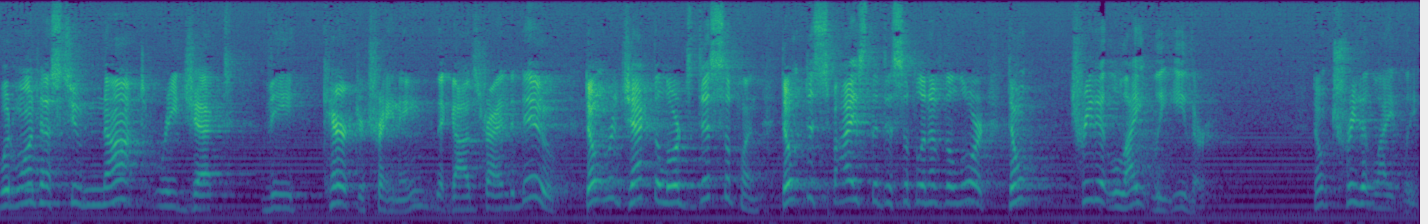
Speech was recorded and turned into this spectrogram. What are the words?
would want us to not reject the character training that God's trying to do. Don't reject the Lord's discipline. Don't despise the discipline of the Lord. Don't treat it lightly either. Don't treat it lightly.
